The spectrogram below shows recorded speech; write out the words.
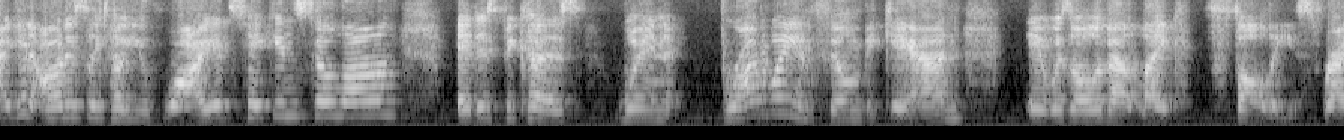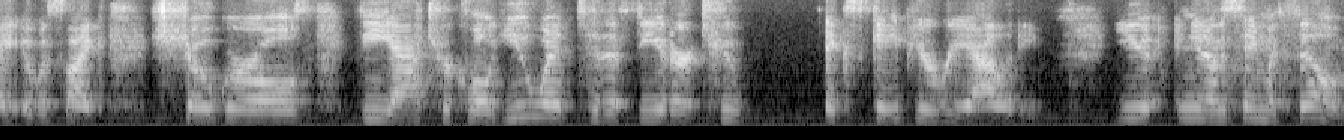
i can honestly tell you why it's taken so long it is because when broadway and film began it was all about like follies, right? It was like showgirls, theatrical. You went to the theater to escape your reality. You you know the same with film.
